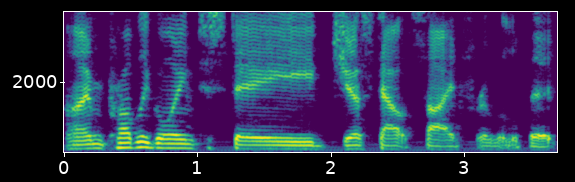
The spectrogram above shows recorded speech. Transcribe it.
I'm probably going to stay just outside for a little bit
